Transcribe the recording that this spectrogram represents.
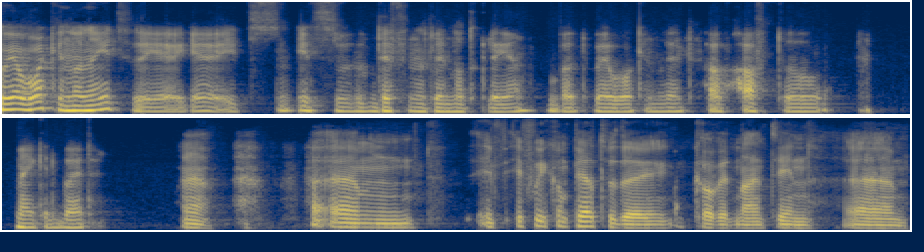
We are working on it. Yeah, yeah, it's it's definitely not clear, but we're working on it. How have to make it better. Yeah. Um, if if we compare to the COVID nineteen, um,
